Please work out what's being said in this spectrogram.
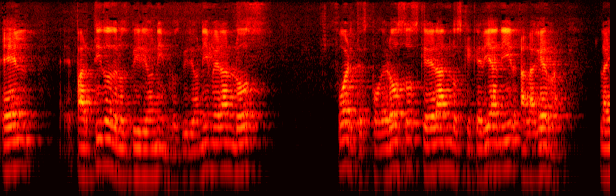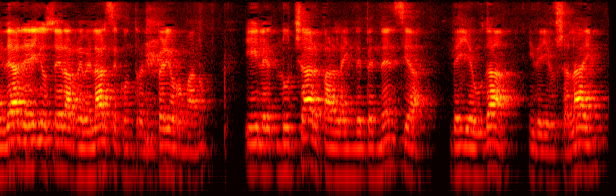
el partido de los Birionim. Los Birionim eran los fuertes, poderosos, que eran los que querían ir a la guerra. La idea de ellos era rebelarse contra el imperio romano y luchar para la independencia de Yehudá y de Jerusalén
